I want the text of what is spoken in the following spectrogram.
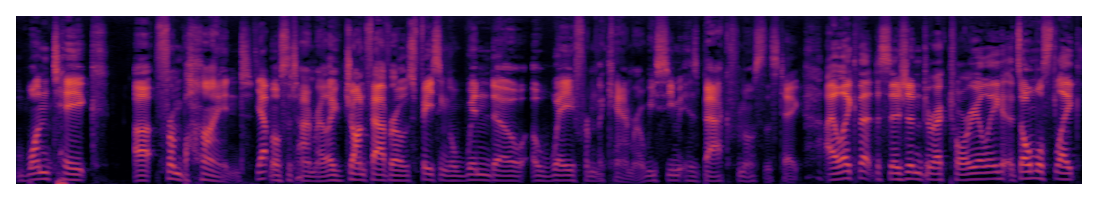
one take uh, from behind Yep. most of the time, right? Like Jon Favreau is facing a window away from the camera. We see his back for most of this take. I like that decision directorially. It's almost like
